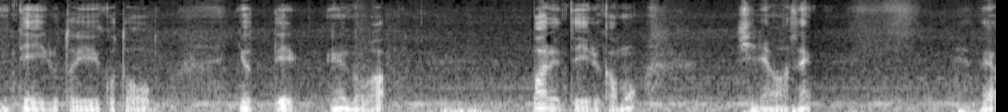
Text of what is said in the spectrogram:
似ているということを言っているのがバレているかもしれません。で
